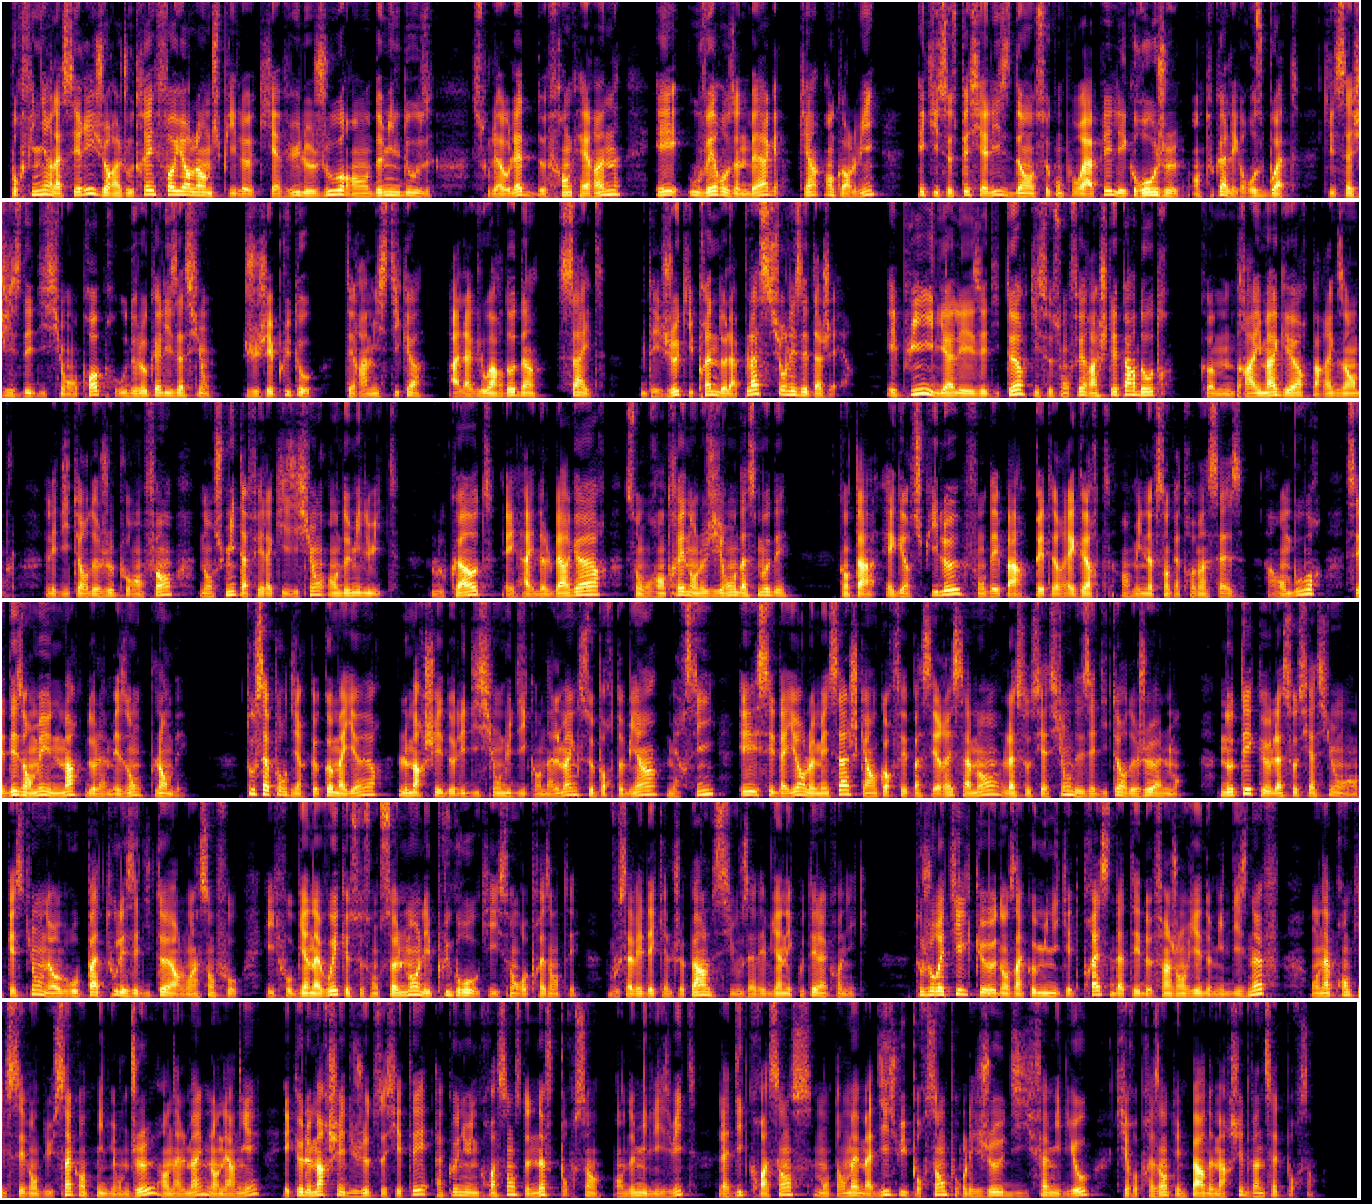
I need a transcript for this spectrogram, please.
Pour finir la série, je rajouterai Feuerlandspiele, qui a vu le jour en 2012, sous la houlette de Frank Herren et Uwe Rosenberg, tiens, encore lui, et qui se spécialise dans ce qu'on pourrait appeler les gros jeux, en tout cas les grosses boîtes, qu'il s'agisse d'édition en propre ou de localisation. Jugez plutôt Terra Mystica, À la gloire d'Odin, Sight, des jeux qui prennent de la place sur les étagères. Et puis il y a les éditeurs qui se sont fait racheter par d'autres, comme Drymager par exemple, l'éditeur de jeux pour enfants dont Schmidt a fait l'acquisition en 2008. Lookout et Heidelberger sont rentrés dans le giron d'Asmodée. Quant à Egert Spiele, fondé par Peter Egert en 1996 à Hambourg, c'est désormais une marque de la maison Plan B. Tout ça pour dire que comme ailleurs, le marché de l'édition ludique en Allemagne se porte bien, merci, et c'est d'ailleurs le message qu'a encore fait passer récemment l'association des éditeurs de jeux allemands. Notez que l'association en question ne regroupe pas tous les éditeurs, loin s'en faut. Il faut bien avouer que ce sont seulement les plus gros qui y sont représentés. Vous savez desquels je parle si vous avez bien écouté la chronique. Toujours est-il que dans un communiqué de presse daté de fin janvier 2019, on apprend qu'il s'est vendu 50 millions de jeux en Allemagne l'an dernier et que le marché du jeu de société a connu une croissance de 9% en 2018, la dite croissance montant même à 18% pour les jeux dits familiaux qui représentent une part de marché de 27%.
